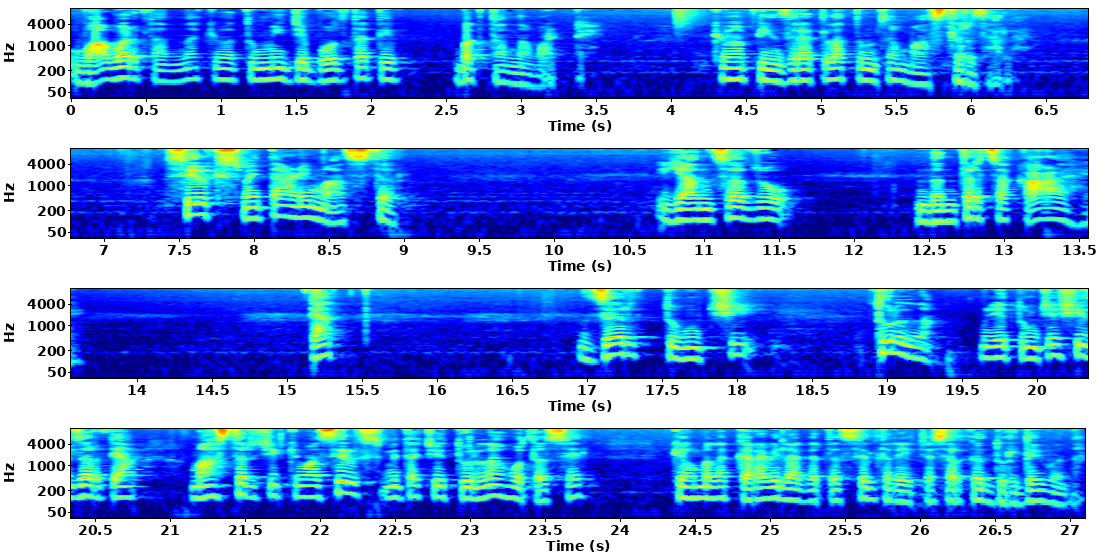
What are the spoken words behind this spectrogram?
वावरताना किंवा तुम्ही जे बोलता ते बघताना वाटते. किंवा पिंजऱ्यातला तुमचा मास्तर झाला आहे सिल्क स्मिता आणि मास्तर यांचा जो नंतरचा काळ आहे त्यात जर तुमची तुलना म्हणजे तुमच्याशी जर त्या मास्तरची किंवा सिल्कस्मिताची तुलना होत असेल किंवा मला करावी लागत असेल तर याच्यासारखं दुर्दैव नाही.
